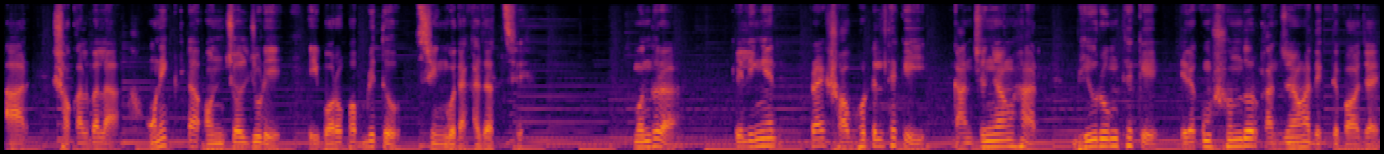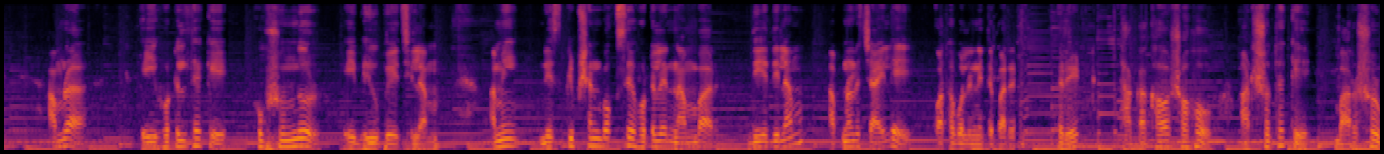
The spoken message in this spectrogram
আর সকালবেলা অনেকটা অঞ্চল জুড়ে এই বরফাবৃত শৃঙ্গ দেখা যাচ্ছে। বন্ধুরা পেলিংয়ের প্রায় সব হোটেল থেকেই কাঞ্চনজঙ্ঘার ভিউ রুম থেকে এরকম সুন্দর কাঞ্চনজঙ্ঘা দেখতে পাওয়া যায়। আমরা এই হোটেল থেকে খুব সুন্দর এই ভিউ পেয়েছিলাম। আমি ডিসক্রিপশন বক্সে হোটেলের নাম্বার দিয়ে দিলাম, আপনারা চাইলে কথা বলে নিতে পারেন। রেট থাকা খাওয়া সহ আটশো থেকে বারোশোর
